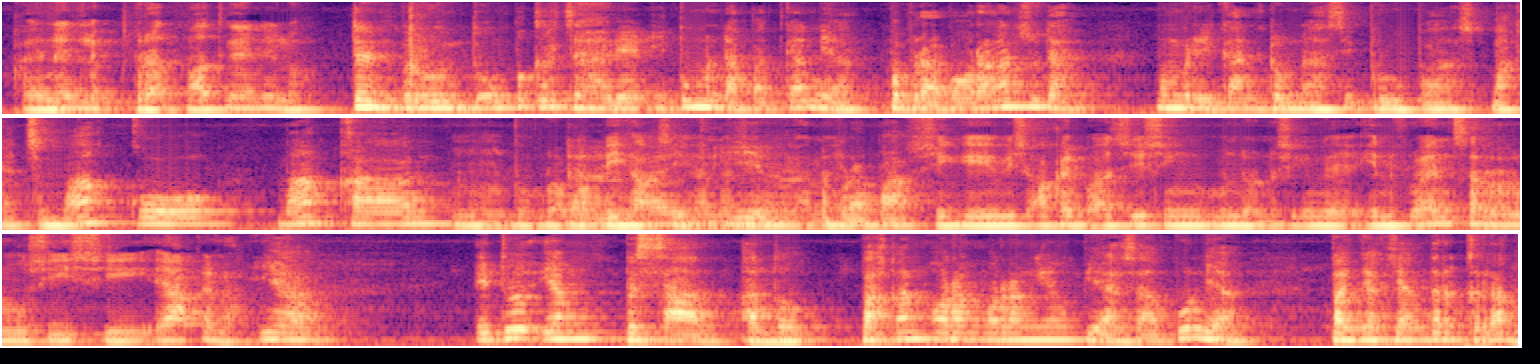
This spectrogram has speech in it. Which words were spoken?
kayaknya lebih berat banget kayak ini loh. Dan beruntung pekerja harian itu mendapatkan ya beberapa orang kan sudah memberikan donasi berupa paket sembako makan Hmm, beberapa Dan pihak sih anak Iya, anak. beberapa. sing wis akeh banget sih sing mendonasikan kayak influencer musisi ya akeh lah ya itu yang besar atau bahkan orang-orang yang biasa pun ya banyak yang tergerak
